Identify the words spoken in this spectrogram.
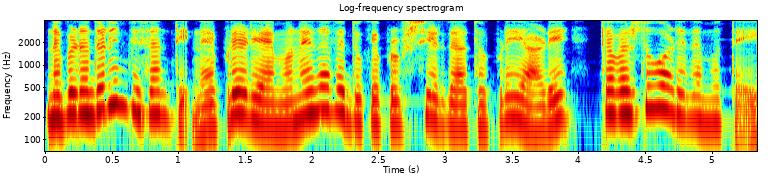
Në perandorinë bizantine, prerja e monedhave duke përfshirë dhe ato prej ari, ka vazhduar edhe më tej,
